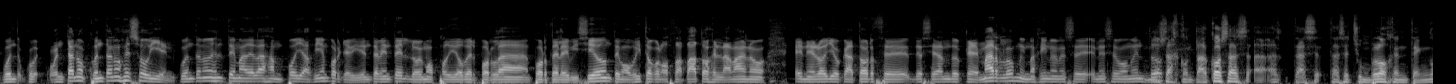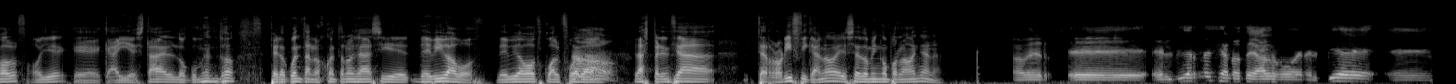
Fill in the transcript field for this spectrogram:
cuént- cu- cuéntanos, cuéntanos eso bien, cuéntanos el tema de las ampollas bien, porque evidentemente lo hemos podido ver por la por televisión, te hemos visto con los zapatos en la mano en el hoyo 14 deseando quemarlos, me imagino en ese, en ese momento. Nos has contado cosas, te has, te has hecho un blog en Tengolf, oye, que, que ahí está el documento, pero cuéntanos, cuéntanos ya así de, de viva voz, de viva voz, cuál fue No, la, no. la experiencia terrorífica, ¿no? Ese domingo por la mañana. A ver, eh, el viernes ya noté algo en el pie, eh,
